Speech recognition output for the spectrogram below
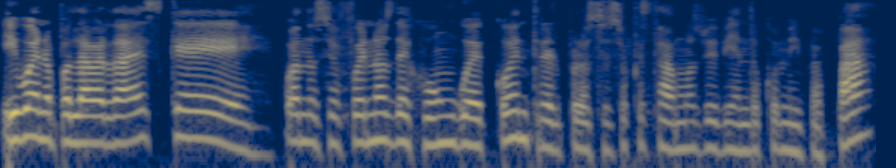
Y bueno, pues la verdad es que cuando se fue nos dejó un hueco entre el proceso que estábamos viviendo con mi papá.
